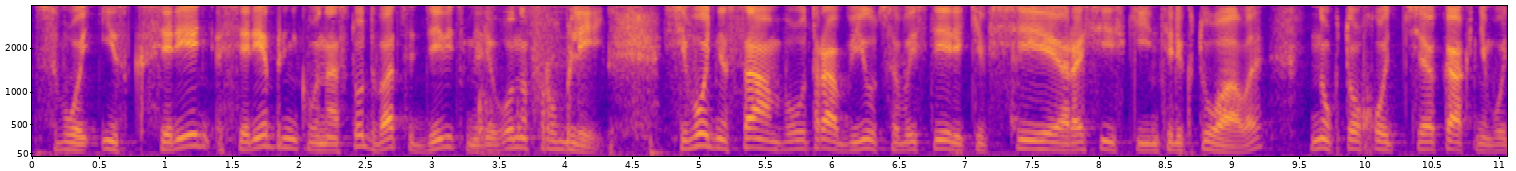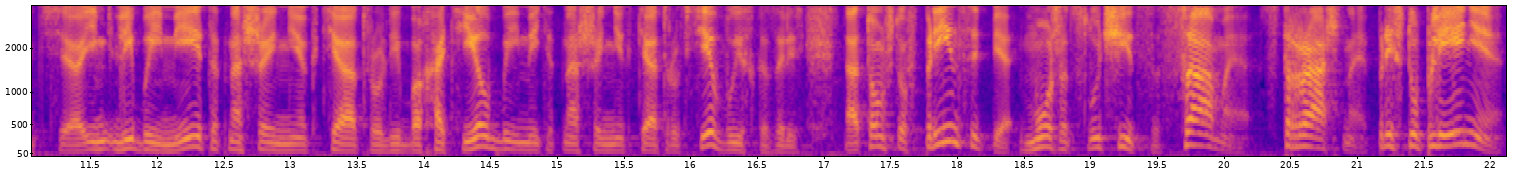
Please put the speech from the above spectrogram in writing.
свой иск Серебренникову на 129 миллионов рублей. Сегодня с самого утра бьются в истерике все российские интеллектуалы, ну, кто хоть как-нибудь а, либо имеет отношение к театру, либо хотел хотел бы иметь отношение к театру, все высказались о том, что в принципе может случиться самое страшное преступление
